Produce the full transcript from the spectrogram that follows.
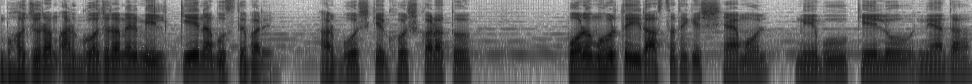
ভজরাম আর গজরামের মিল কে না বুঝতে পারে? আর বোসকে ঘোষ করা তো পর মুহূর্তেই রাস্তা থেকে শ্যামল, নেবু, কেলো নেদা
